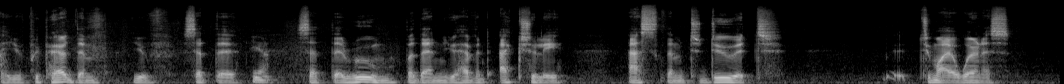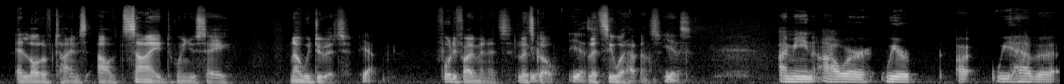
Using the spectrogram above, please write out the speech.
Uh, you've prepared them, you've set the yeah set the room, but then you haven't actually asked them to do it, to my awareness, a lot of times outside when you say, now we do it. yeah 45 minutes, let's Yeah. go. Yes. Let's see what happens. Yes, I mean our we're uh, we have a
